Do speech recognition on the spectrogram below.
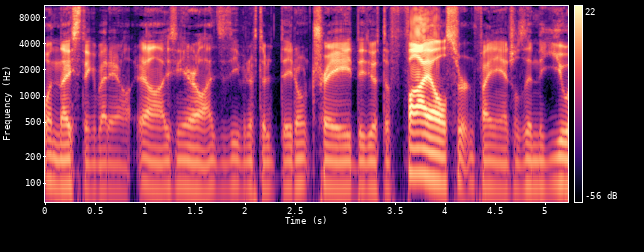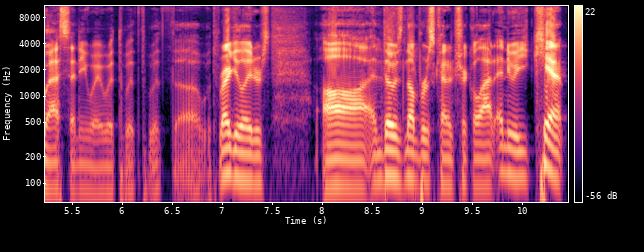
one nice thing about analyzing airlines is even if they don't trade, they do have to file certain financials in the U.S. anyway with with with uh, with regulators, uh, and those numbers kind of trickle out. Anyway, you can't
